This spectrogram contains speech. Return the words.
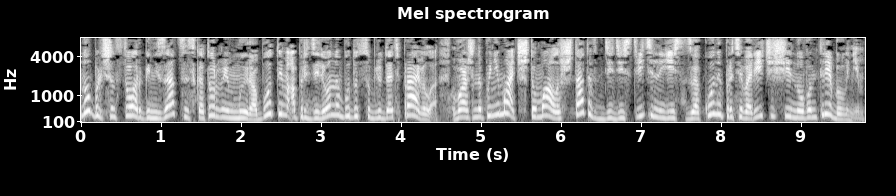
Но большинство организаций, с которыми мы работаем, определенно будут соблюдать правила. Важно понимать, что мало штатов, где действительно есть законы, противоречащие новым требованиям.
